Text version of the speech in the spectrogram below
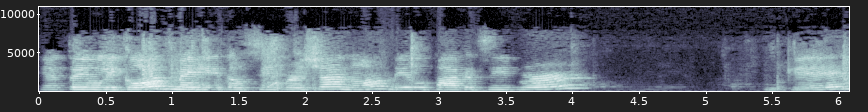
Ito yung likod. May little zipper siya, no? Little pocket zipper. Okay.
